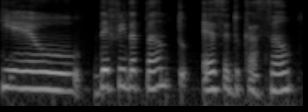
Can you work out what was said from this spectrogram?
que eu defenda tanto essa educação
